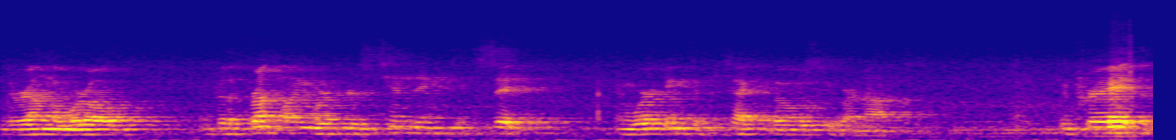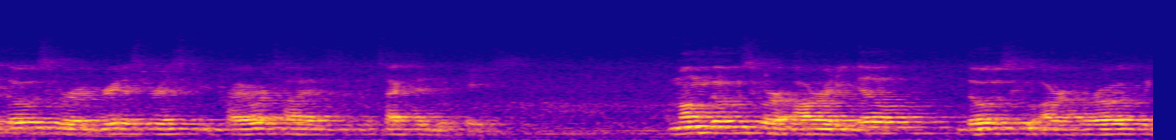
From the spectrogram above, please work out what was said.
and around the world, and for the frontline workers tending to the sick and working to protect those who are not. We pray that those who are at greatest risk be prioritized and protected with haste. Among those who are already ill, those who are heroically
